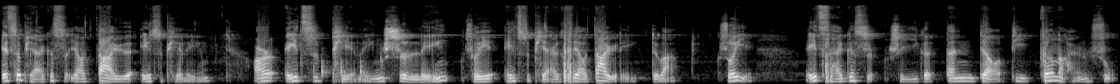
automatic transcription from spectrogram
h 撇 x 要大于 h 撇零，而 h 撇零是零，所以 h 撇 x 要大于零，对吧？所以 h(x) 是一个单调递增的函数，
